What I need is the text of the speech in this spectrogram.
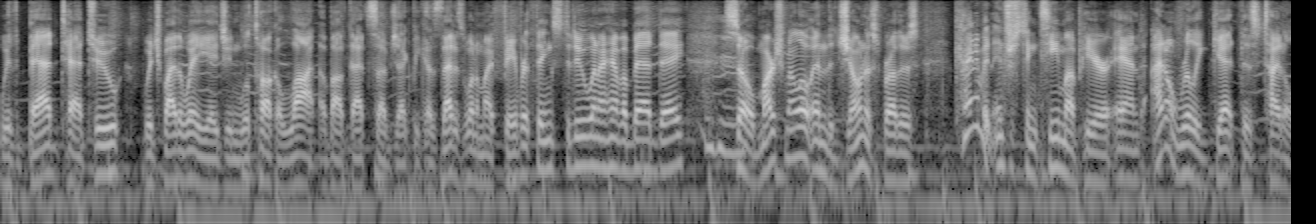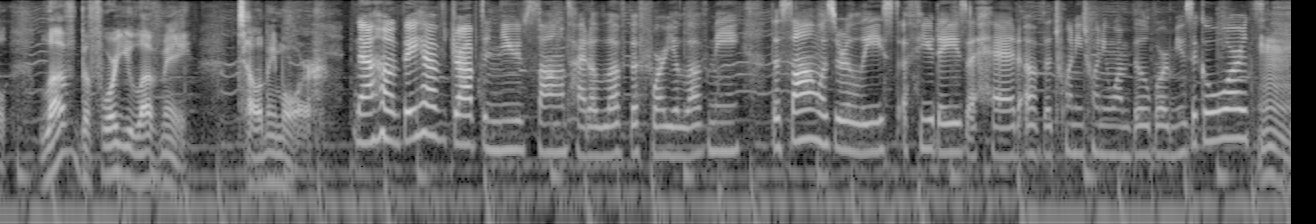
with Bad Tattoo, which, by the way, Yejin, we'll talk a lot about that subject because that is one of my favorite things to do when I have a bad day. Mhm. So, Marshmello and the Jonas Brothers, kind of an interesting team up here, and I don't really get this title Love Before You Love Me. Tell me more. Now, they have dropped a new song titled Love Before You Love Me. The song was released a few days ahead of the 2021 Billboard Music Awards, Mm.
